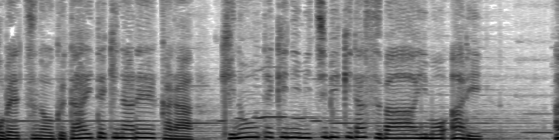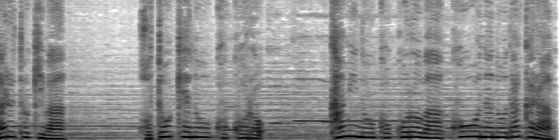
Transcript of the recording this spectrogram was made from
個別の具体的な例から機能的に導き出す場合もありある時は仏の心神の心はこうなのだから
